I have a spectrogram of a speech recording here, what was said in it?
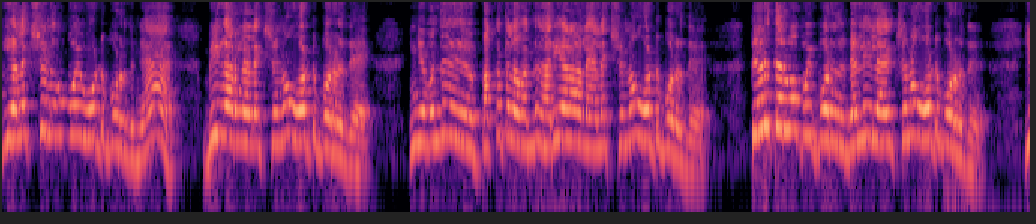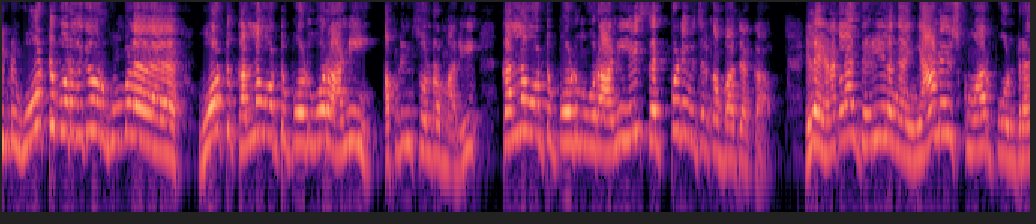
எலெக்ஷனுக்கும் போய் ஓட்டு போடுறதுங்க. பீகார்ல எலெக்ஷனும் ஓட்டு போடுறது. இங்க வந்து பக்கத்துல வந்து ஹரியானால எலெக்ஷனும் ஓட்டு போடுறது. தெரு தெருவா போய் போறது. டெல்லியில எலெக்ஷனா ஓட்டு போடுறது. இப்படி ஓட்டு போறதுக்கே ஒரு கும்பலை ஓட்டு கள்ள ஓட்டு போடும் ஒரு அணி அப்படின்னு சொல்ற மாதிரி கள்ள ஓட்டு போடும் ஒரு அணியை செட் பண்ணி வச்சிருக்கான் பாஜக. இல்ல எனக்கெல்லாம் தெரியலங்க. ஞானேஷ்குமார் போன்ற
